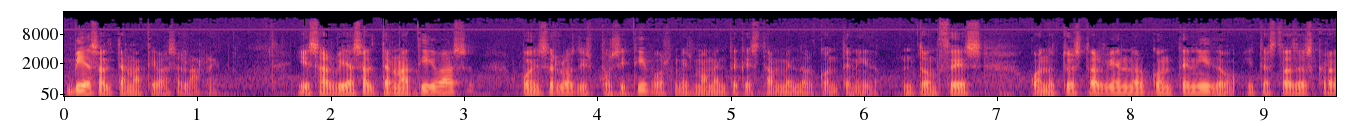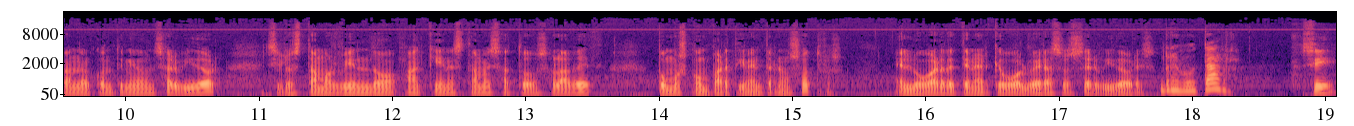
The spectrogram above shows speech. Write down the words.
vías alternativas en la red? Y esas vías alternativas pueden ser los dispositivos mismamente que están viendo el contenido. Entonces, cuando tú estás viendo el contenido y te estás descargando el contenido en un servidor, si lo estamos viendo aquí en esta mesa todos a la vez, podemos compartir entre nosotros, en lugar de tener que volver a esos servidores. Rebotar. Sí,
